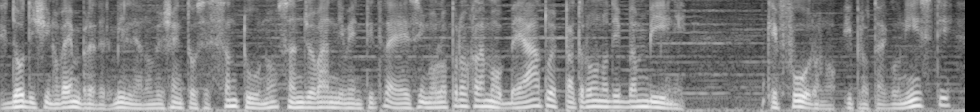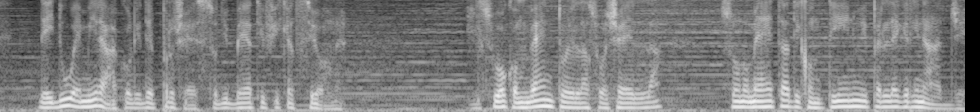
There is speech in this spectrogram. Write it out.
Il 12 novembre del 1961 San Giovanni XXIII lo proclamò beato e patrono dei bambini che furono i protagonisti dei due miracoli del processo di beatificazione. Il suo convento e la sua cella sono meta di continui pellegrinaggi.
